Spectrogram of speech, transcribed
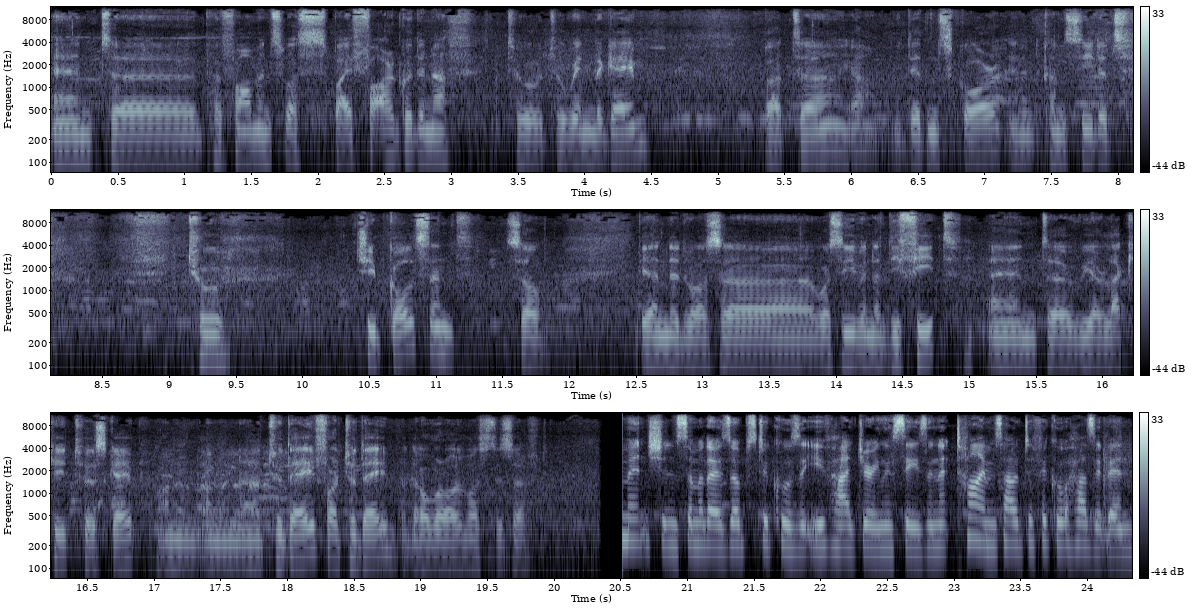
and uh, performance was by far good enough to, to win the game. But uh, yeah, we didn't score and conceded two cheap goals, and so the end it was uh, was even a defeat, and uh, we are lucky to escape on, on uh, today for today, but overall was deserved. You mentioned some of those obstacles that you've had during the season. At times, how difficult has it been?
